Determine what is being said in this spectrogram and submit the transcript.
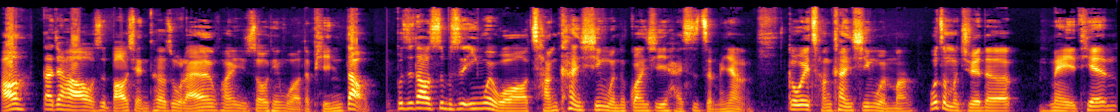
好，大家好，我是保险特助莱恩，欢迎收听我的频道。不知道是不是因为我常看新闻的关系，还是怎么样？各位常看新闻吗？我怎么觉得每天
